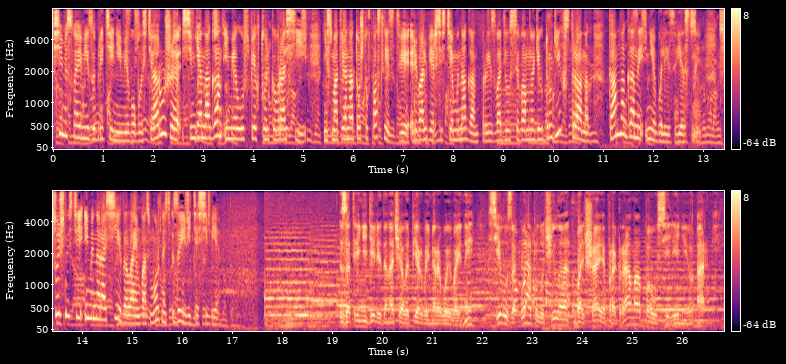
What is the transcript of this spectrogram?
всеми своими изобретениями в области оружия семья Наган имела успех только в России. Несмотря на то, что впоследствии револьвер системы Наган производился во многих других странах, там Наганы не были известны. В сущности, именно Россия дала им возможность заявить о себе. За три недели до начала Первой мировой войны силу закона получила большая программа по усилению армии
